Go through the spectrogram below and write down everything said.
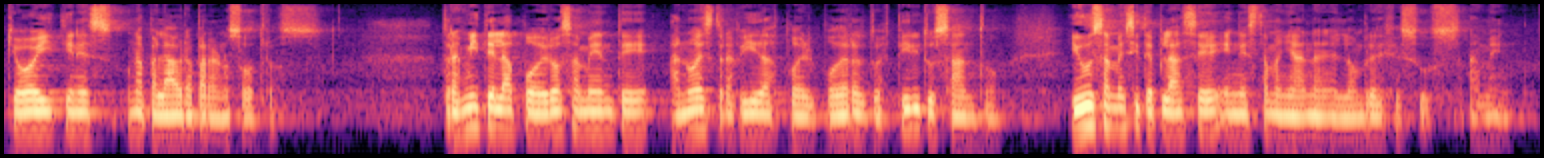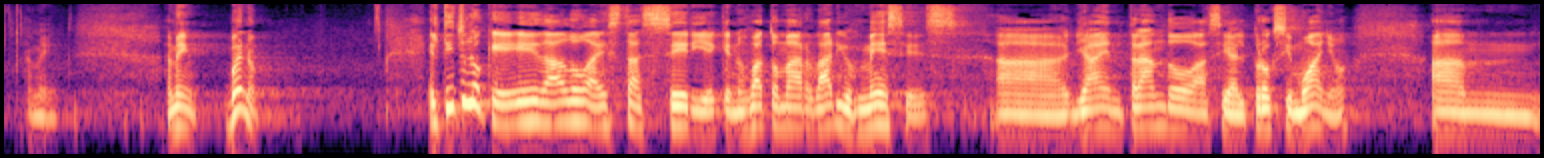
que hoy tienes una palabra para nosotros. Transmítela poderosamente a nuestras vidas por el poder de tu Espíritu Santo y úsame si te place en esta mañana en el nombre de Jesús. Amén. Amén. Amén. Bueno, el título que he dado a esta serie, que nos va a tomar varios meses, uh, ya entrando hacia el próximo año, en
